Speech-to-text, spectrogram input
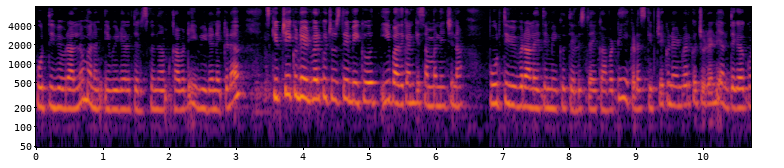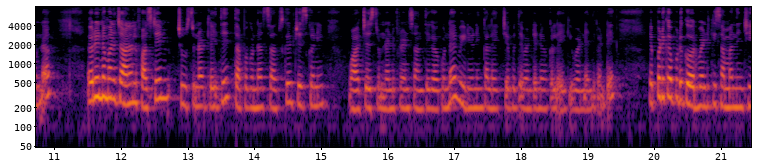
పూర్తి వివరాలను మనం ఈ వీడియోలో తెలుసుకుందాం. కాబట్టి ఈ వీడియోని ఇక్కడ స్కిప్ చేయకుండా ఎటు వరకు చూస్తే మీకు ఈ పథకానికి సంబంధించిన పూర్తి వివరాలు అయితే మీకు తెలుస్తాయి కాబట్టి ఇక్కడ స్కిప్ చేయకుండా ఎండ్ వరకు చూడండి. అంతేకాకుండా ఎవరైనా మన ఛానల్ ఫస్ట్ టైం చూస్తున్నట్లయితే తప్పకుండా సబ్స్క్రైబ్ చేసుకొని వాచ్ చేస్తుండండి ఫ్రెండ్స్. అంతేకాకుండా వీడియోని ఇంకా లైక్ చేయకపోతే వెంటనే ఒక లైక్ ఇవ్వండి. ఎందుకంటే ఎప్పటికప్పుడు గవర్నమెంట్కి సంబంధించి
